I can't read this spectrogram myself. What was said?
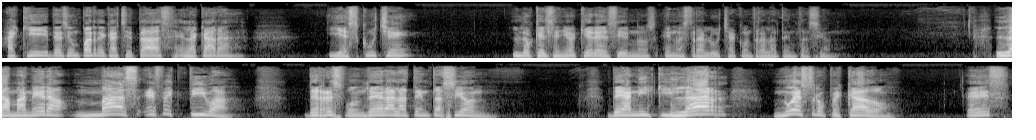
aquí dése un par de cachetadas en la cara y escuche lo que el Señor quiere decirnos en nuestra lucha contra la tentación. La manera más efectiva de responder a la tentación, de aniquilar nuestro pecado, es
